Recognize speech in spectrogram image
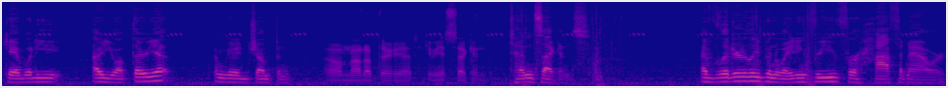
Okay, what do you... Are you up there yet? I'm gonna jump in Oh, I'm not up there yet. Give me a second. 10 seconds. I've literally been waiting for you for half an hour.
